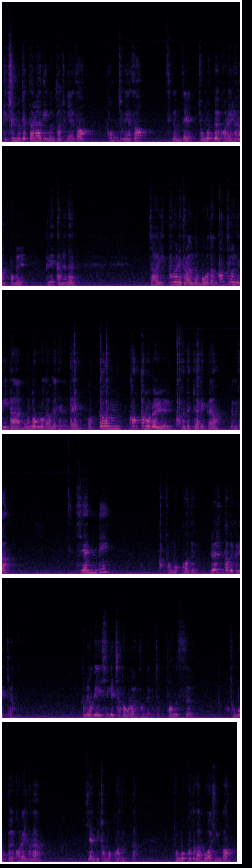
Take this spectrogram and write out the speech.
기출 문제 따라하기 문서 중에서 폼 중에서 지금 이제 종목별 거래 현황 폼을 클릭하면은 자, 이 부분에 들어있는 모든 컨트롤들이 다 목록으로 나오게 되는데 어떤 컨트롤을 선택해야 될까요? 여기서 CNB 종목 코드를 더블 클릭해요. 그럼 여기 식이 자동으로 완성되고 있죠. 펌스 종목별 거래 현황 CNB 종목 코드 그러니까 종목 코드가 무엇인 거?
